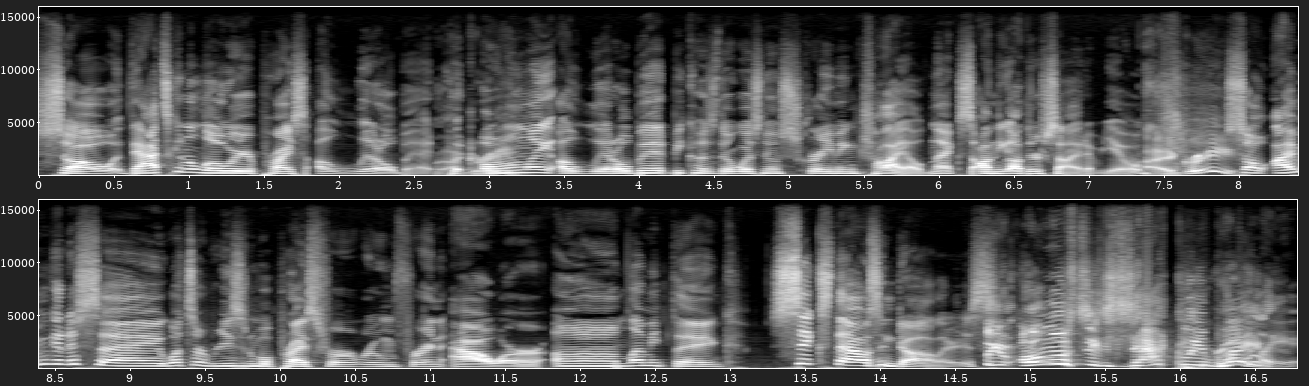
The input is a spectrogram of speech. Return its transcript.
So that's going to lower your price a little bit, but agree. only a little bit because there was no screaming child next on the other side of you. I agree. So I'm gonna say, what's a reasonable price for a room for an hour? Um, let me think. Six thousand dollars. You're almost exactly right. Really?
